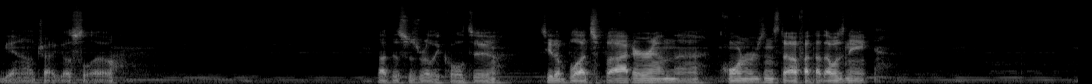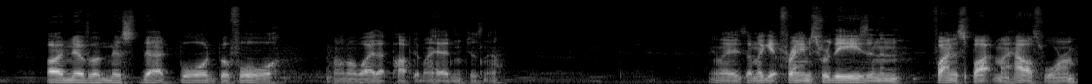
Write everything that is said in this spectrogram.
Again, I'll try to go slow. Thought this was really cool too. See the blood splatter around the corners and stuff. I thought that was neat. I never missed that board before. I don't know why that popped in my head just now. Anyways, I'm going to get frames for these and then find a spot in my house for them.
